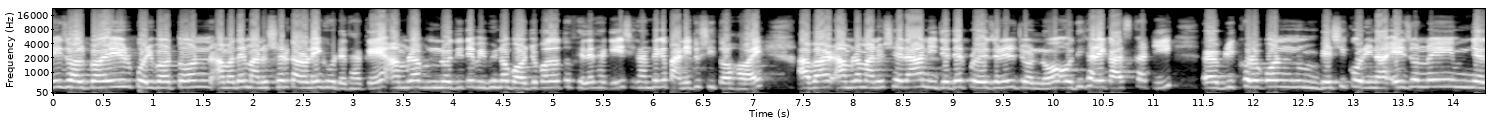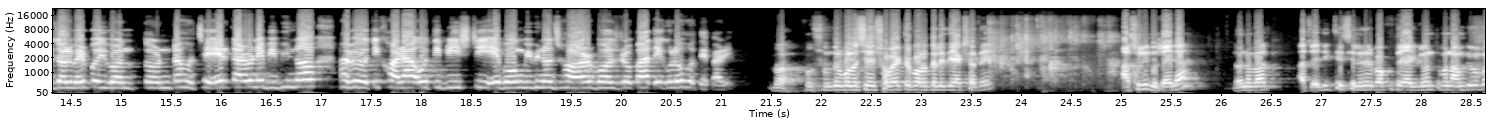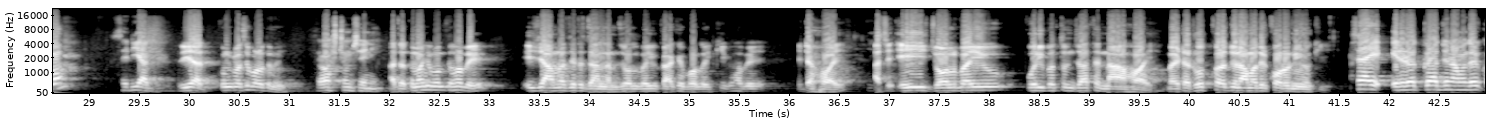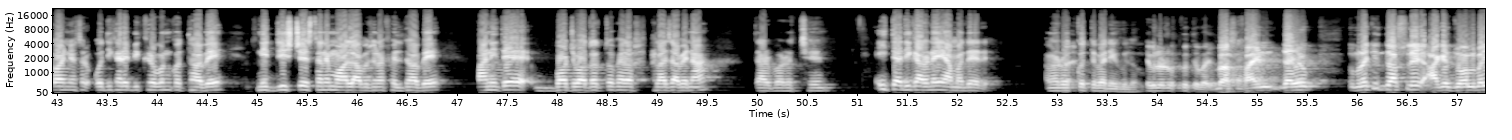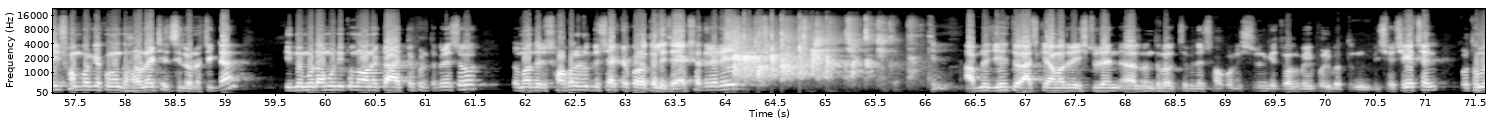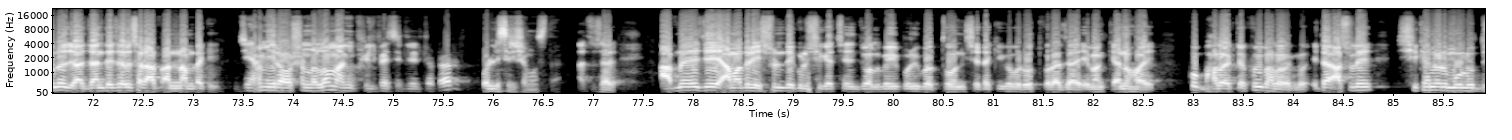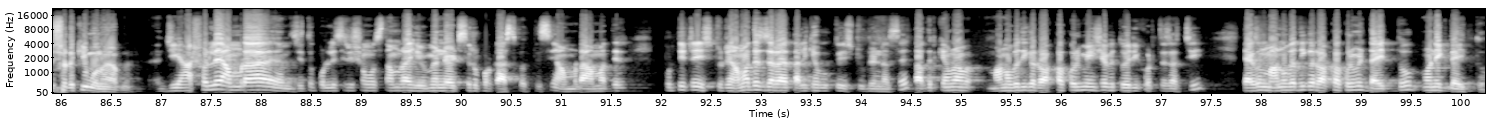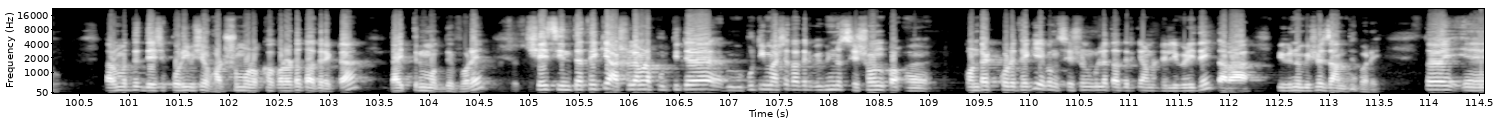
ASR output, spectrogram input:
এই জলবায়ুর পরিবর্তন আমাদের মানুষের কারণেই ঘটে থাকে। আমরা নদীতে বিভিন্ন বর্জ্য পদার্থ ফেলে থাকি, সেখান থেকে পানি দূষিত হয়। আবার আমরা মানুষেরা নিজেদের প্রয়োজনের জন্য অধিকারে গাছ কাটি বৃক্ষরোপণ বেশি করি না। এই জন্যই জলবায়ুর পরিবর্তনটা হচ্ছে। এর কারণে বিভিন্ন ভাবে অতি খরা অতিবৃষ্টি এবং বিভিন্ন ঝড়, বজ্রপাত এগুলো হতে পারে। বাহ, খুব সুন্দর বলেছে। সবাই একটু করতালি দিয়ে একসাথে। আসলেই তো, তাই না? ধন্যবাদ। আচ্ছা এদিক থেকে ছেলেদের পক্ষ থেকে একজন। তোমার নাম কি বাবা? সেরিয়াদ রিয়াদ। কোন ক্লাসে পড়ো তুমি? অষ্টম শ্রেণি। আচ্ছা তোমাকে বলতে হবে এই যে আমরা যেটা জানলাম জলবায়ু কাকে বলে কীভাবে এটা হয়? আচ্ছা এই জলবায়ু পরিবর্তন যাতে না হয় বা এটা রোধ করার জন্য আমাদের করণীয় কি? স্যার এটা রোধ করার জন্য আমাদের করণীয় স্যার অধিকারে বৃক্ষরোপণ করতে হবে নির্দিষ্ট স্থানে ময়লা আবর্জনা ফেলতে হবে পানিতে বর্জ্য পদার্থ ফেলা ফেলা যাবে না তারপর হচ্ছে ইত্যাদি কারণেই আমাদের আমরা রোধ করতে পারি এগুলো। এগুলো রোধ করতে পারি। বাস ফাইন যাই হোক তোমরা কিন্তু আসলে আগে জলবায়ু সম্পর্কে কোনো ধারণাই ঠিক ছিল না ঠিক না? কিন্তু মোটামুটি তোমরা অনেকটা আয়ত্ত করতে পেরেছ। তোমাদের সকলের উদ্দেশ্যে একটা করতালি যায়। একসাথে রেডি আপনি যেহেতু আজকে আমাদের স্টুডেন্ট লুন্তলা উচ্চ বিদ্যালয়ের সকল স্টুডেন্টকে জলবায়ু পরিবর্তন বিষয়ে শিখেছেন প্রথমত জানতে চাইব স্যার আপনার নামটা কি? যে আমি রওশন আলম আমি ফিল্ড ফ্যাসিলিটেটর পল্লীশ্রী সংস্থা। আচ্ছা স্যার আপনি এই যে আমাদের স্টুডেন্ট এগুলো শিখাচ্ছেন জলবায়ু পরিবর্তন সেটা কীভাবে রোধ করা যায় এবং কেন হয় খুব ভালো একটা খুবই ভালো লাগল। এটা আসলে শেখানোর মূল উদ্দেশ্যটা কি মনে হয় আপনার? জি আসলে আমরা যেহেতু পল্লীশ্রী সংস্থা আমরা হিউম্যান রাইটস এর উপর কাজ করতেছি। আমরা আমাদের প্রতিটা স্টুডেন্ট আমাদের যারা তালিকাভুক্ত স্টুডেন্ট আছে তাদেরকে আমরা মানবাধিকার রক্ষা কর্মী হিসেবে তৈরি করতে চাচ্ছি। একজন মানবাধিকার রক্ষা কর্মীর দায়িত্ব অনেক দায়িত্ব। তার মধ্যে দেশ পরিবেশের ভারসাম্য রক্ষা করাটা তাদের একটা দায়িত্বের মধ্যে পড়ে। সেই চিন্তা থেকে আসলে আমরা প্রতিটা প্রতি মাসে তাদের বিভিন্ন সেশন কন্ট্যাক্ট করে থাকি এবং সেশনগুলো তাদেরকে আমরা ডেলিভারি দেই তারা বিভিন্ন বিষয়ে জানতে পারে। তো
